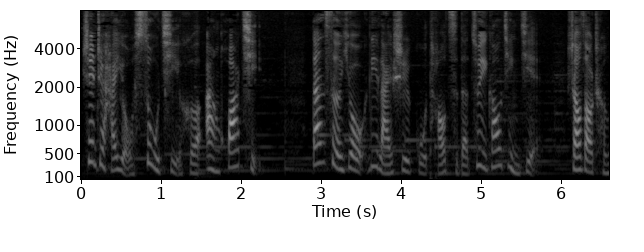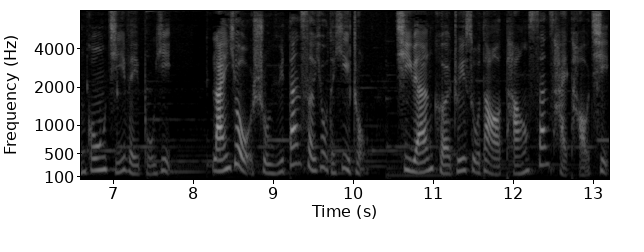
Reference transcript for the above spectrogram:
甚至还有素器和暗花器。单色釉历来是古陶瓷的最高境界，烧造成功极为不易。蓝釉属于单色釉的一种，起源可追溯到唐三彩陶器。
